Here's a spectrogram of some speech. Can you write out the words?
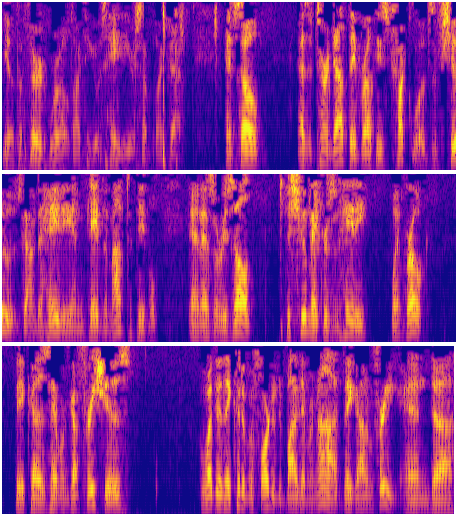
you know, the third world. I think it was Haiti or something like that. And so, as it turned out, they brought these truckloads of shoes down to Haiti and gave them out to people. And as a result, the shoemakers in Haiti went broke because everyone got free shoes. Whether they could have afforded to buy them or not, they got them free. And uh,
